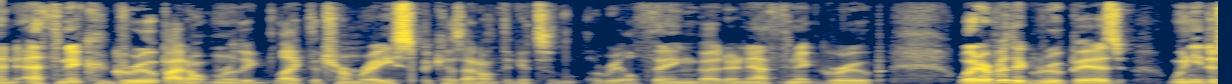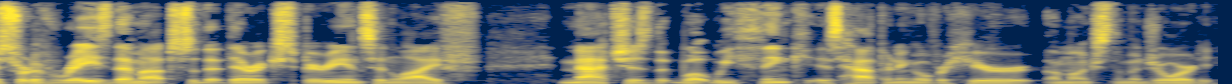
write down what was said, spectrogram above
an ethnic group. I don't really like the term race because I don't think it's a real thing, but an ethnic group, whatever the group is, we need to sort of raise them up so that their experience in life matches what we think is happening over here amongst the majority.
